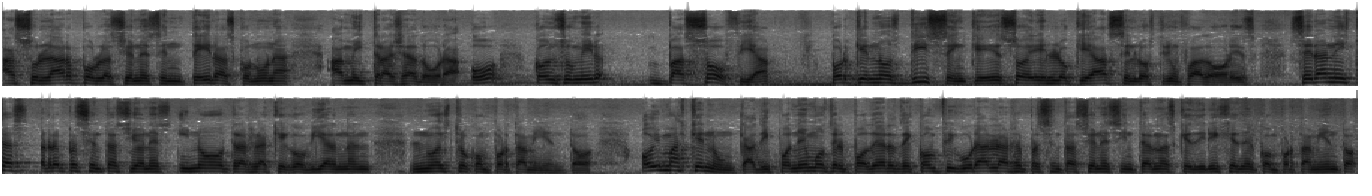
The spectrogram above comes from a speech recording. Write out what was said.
asolar poblaciones enteras con una ametralladora o consumir basofia porque nos dicen que eso es lo que hacen los triunfadores. Serán estas representaciones y no otras las que gobiernan nuestro comportamiento. Hoy más que nunca disponemos del poder de configurar las representaciones internas que dirigen el comportamiento,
